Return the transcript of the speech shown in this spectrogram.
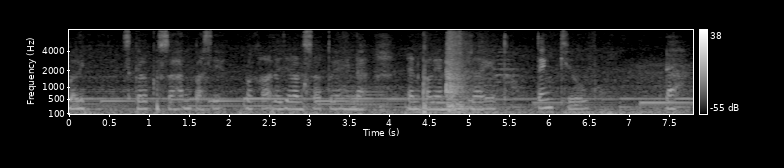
balik segala kesusahan pasti bakal ada jalan sesuatu yang indah dan kalian harus percaya itu. Thank you. Dah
